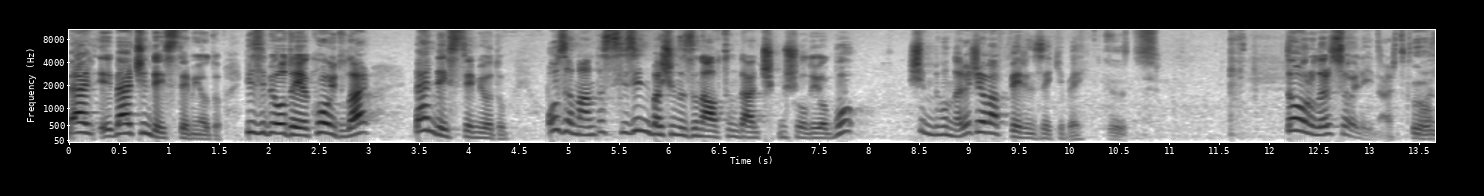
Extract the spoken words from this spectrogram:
Bel, e, Belçin de istemiyordu. Bizi bir odaya koydular. Ben de istemiyordum. O zaman da sizin başınızın altından çıkmış oluyor bu. Şimdi bunlara cevap verin Zeki Bey. Evet. Doğruları söyleyin artık. Doğru.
